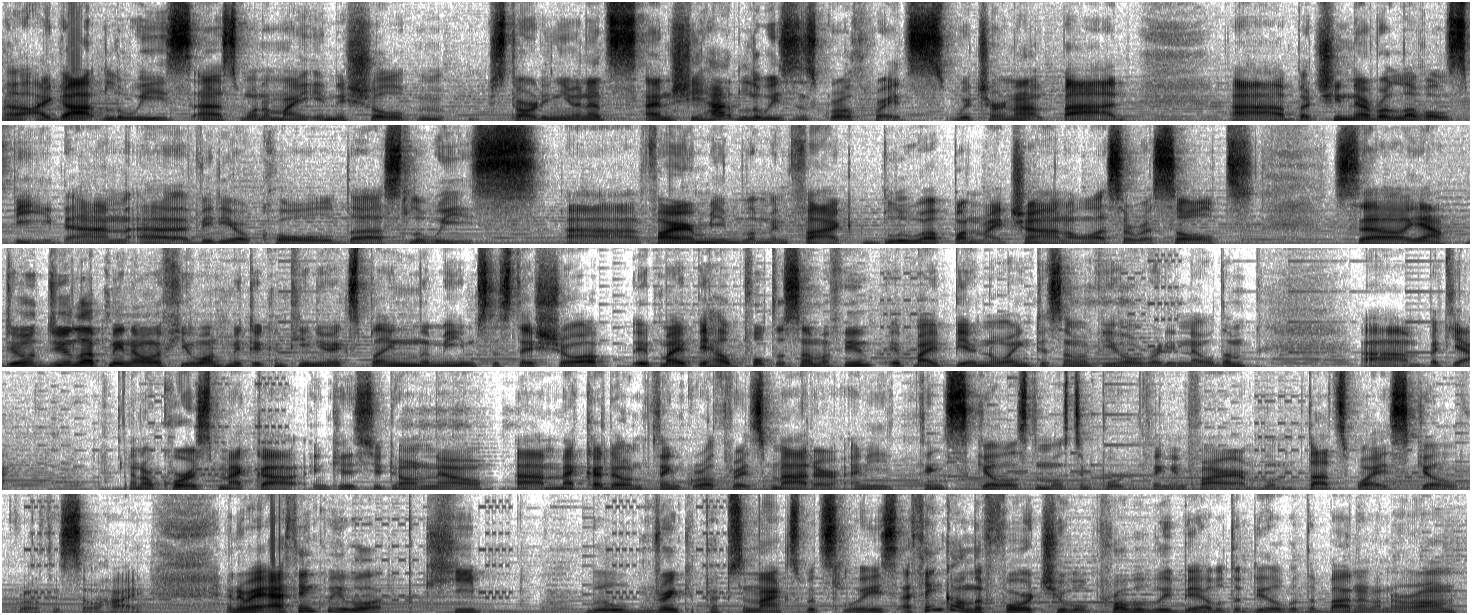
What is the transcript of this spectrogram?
Uh, I got Louise as one of my initial mm, starting units, and she had Louise's growth rates, which are not bad. Uh, but she never levels speed, and uh, a video called uh, Sluise, uh, Fire Emblem, in fact, blew up on my channel as a result. So yeah, do, do let me know if you want me to continue explaining the memes as they show up. It might be helpful to some of you, it might be annoying to some of you who already know them, um, but yeah. And of course Mecha, in case you don't know, uh, Mecha don't think growth rates matter, and he thinks skill is the most important thing in Fire Emblem. That's why skill growth is so high. Anyway, I think we will keep We'll drink a Pepsi Max with Louise. I think on the Fortune we'll probably be able to deal with the bandit on our own.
